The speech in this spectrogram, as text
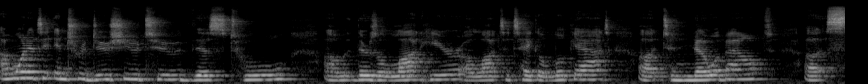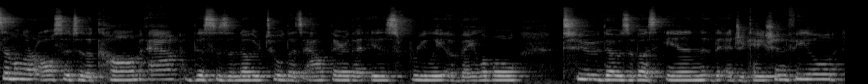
I wanted to introduce you to this tool. Um, there's a lot here, a lot to take a look at, uh, to know about. Uh, similar also to the Calm app, this is another tool that's out there that is freely available to those of us in the education field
